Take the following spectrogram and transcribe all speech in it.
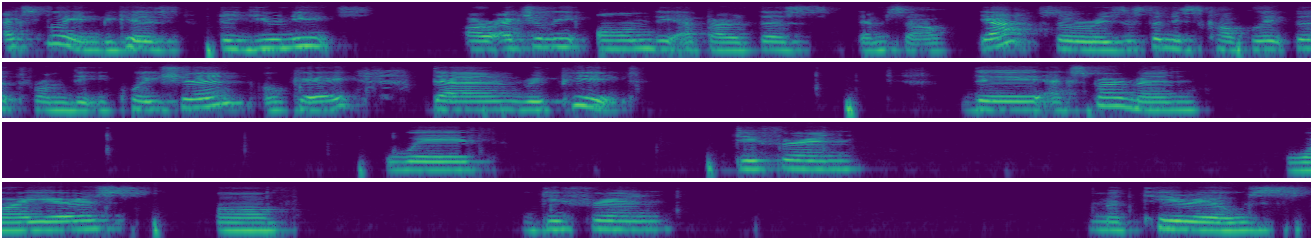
explain because the units are actually on the apparatus themselves. Yeah, so resistance is calculated from the equation, okay? Then repeat the experiment with different wires of different materials.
